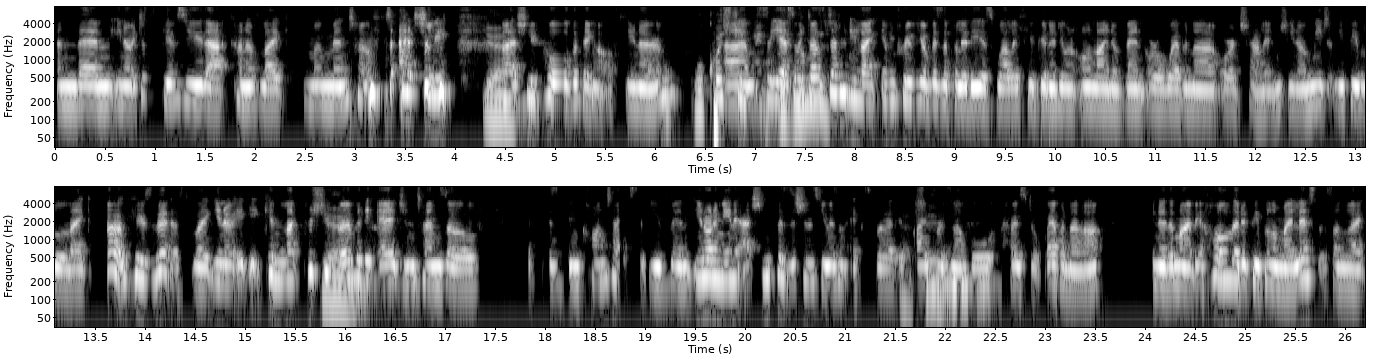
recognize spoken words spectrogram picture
And then you know it just gives you that kind of like momentum to actually yeah. actually pull the thing off you know? Well question um, so yeah so numbers... it does definitely like improve your visibility as well if you're going to do an online event or a webinar or a challenge. You know immediately people are like oh who's this. Like you know it, it can like push you yeah. over the edge in terms of if there's been context that you've been you know what i mean? It actually positions you as an expert. If That's i for example host a webinar you know there might be a whole lot of people on my list that's on like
